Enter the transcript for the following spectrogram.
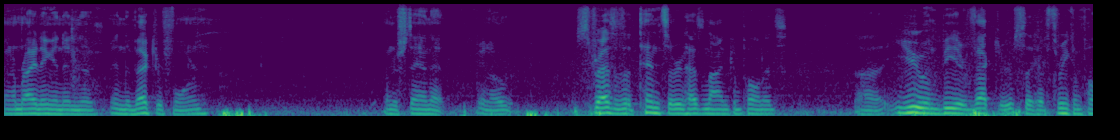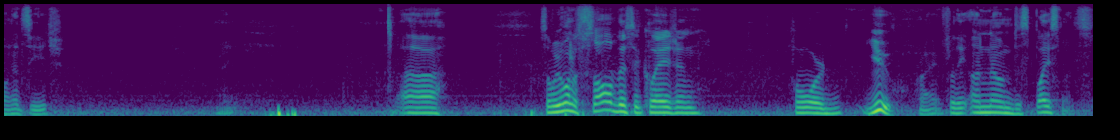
and I'm writing it in the in the vector form, understand that, you know, stress is a tensor, it has nine components. Uh, U and B are vectors, so they have three components each. Uh, so we want to solve this equation for u, right, for the unknown displacements.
